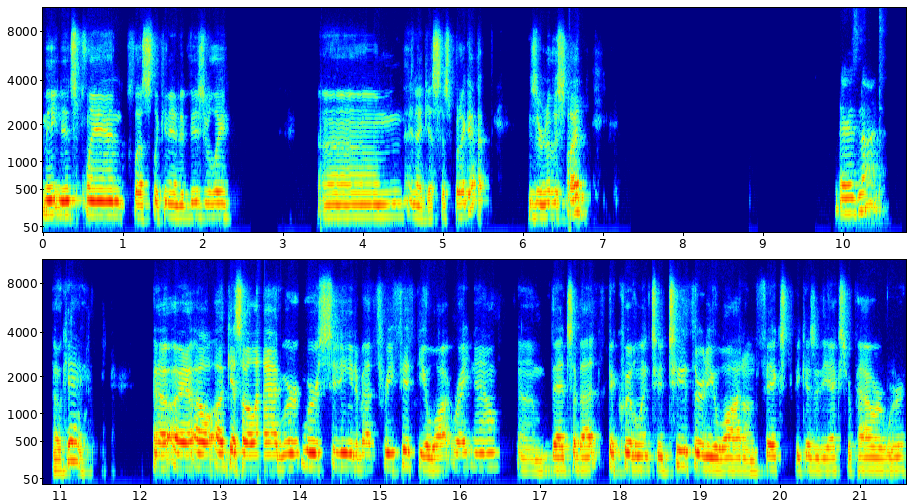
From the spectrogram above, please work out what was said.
maintenance plan plus looking at it visually. Um, and I guess that's what I got. Is there another slide? There is not. Okay. Uh, I, I, guess I'll add we're we're sitting at about 350 a watt right now. Um, that's about equivalent to 230 a watt on fixed because of the extra power we're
